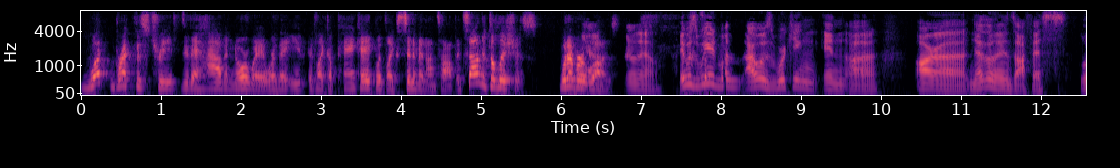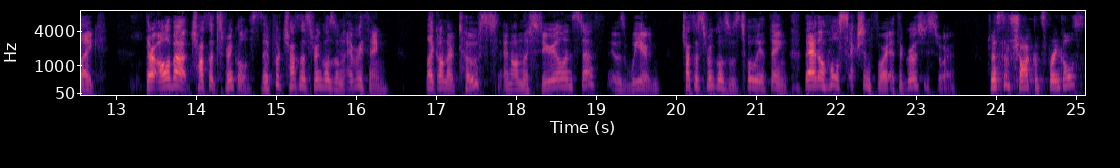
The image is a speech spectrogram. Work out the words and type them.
what breakfast treat do they have in Norway where they eat it's like a pancake with like cinnamon on top? It sounded delicious, whatever it was. I don't know. It was weird when I was working in uh, our uh, Netherlands office. Like, they're all about chocolate sprinkles. They put chocolate sprinkles on everything, like on their toast and on the cereal and stuff. It was weird. Chocolate sprinkles was totally a thing. They had a whole section for it at the grocery store. Just some chocolate sprinkles.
